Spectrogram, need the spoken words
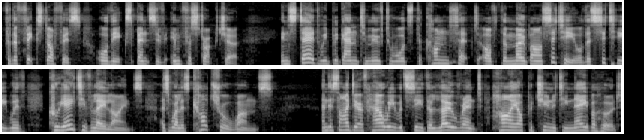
for the fixed office, or the expensive infrastructure. Instead, we began to move towards the concept of the mobile city, or the city with creative ley lines, as well as cultural ones and this idea of how we would see the low rent, high opportunity neighborhood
